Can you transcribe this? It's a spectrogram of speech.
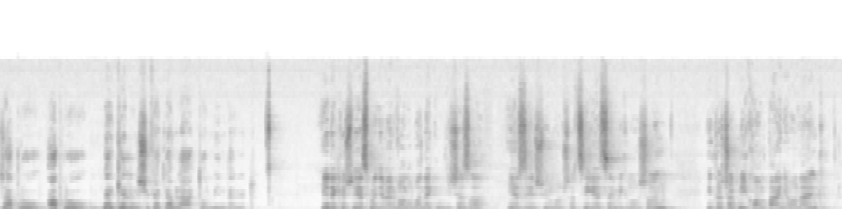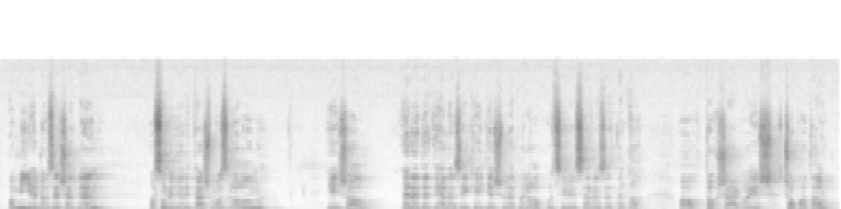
az apró, apró megjelenéseket nem látom mindenütt. Érdekes, hogy ezt mondja, mert valóban nekünk is ez a érzésünk most a Sziget Miklóson, mintha csak mi kampányolnánk. A mi ebben az esetben a Szolidaritás Mozgalom és a eredeti ellenzéki egyesület megalakult civil szervezetnek a, a tagsága és csapata.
